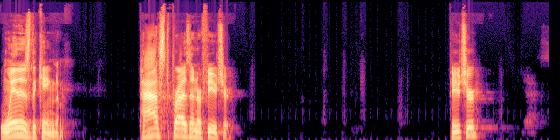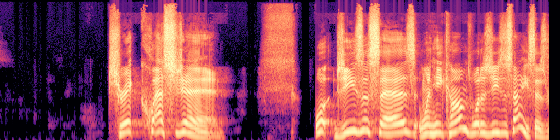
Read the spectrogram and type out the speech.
When is the kingdom? Past, present, or future? Future? Trick question. Well, Jesus says when he comes, what does Jesus say? He says,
